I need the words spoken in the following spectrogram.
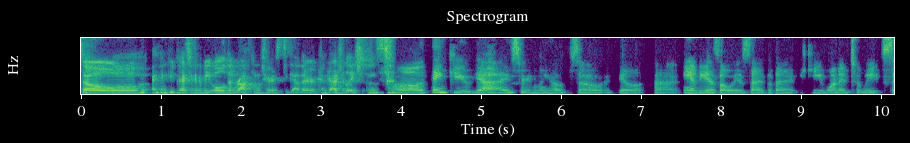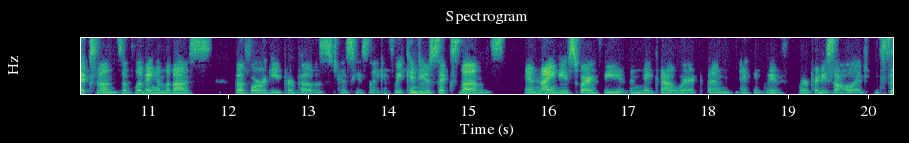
So I think you guys are going to be old and rocking chairs together. Congratulations. Oh, thank you. Yeah, I certainly hope so. I feel uh, Andy has always said that he wanted to wait six months of living in the bus before he proposed because he's like, if we can do six months and 90 square feet and make that work, then I think we've we're pretty solid. So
